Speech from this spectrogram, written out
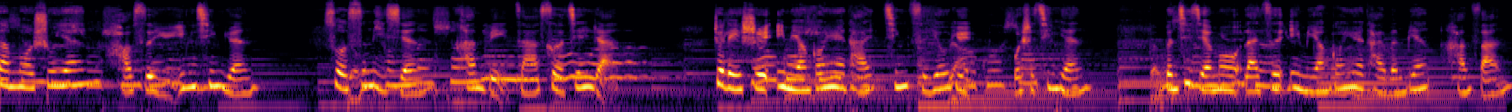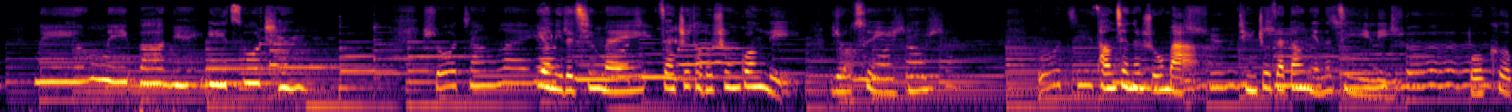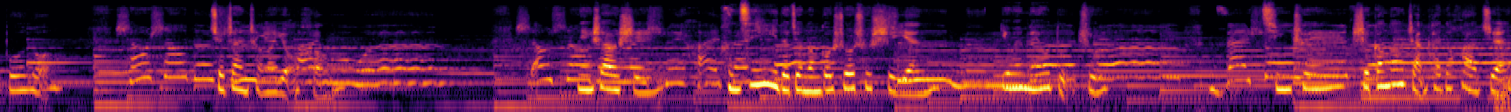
淡墨疏烟，好似语音清源；错丝密弦，堪比杂色兼染。这里是一米阳光月台，青瓷幽韵，我是青言。本期节目来自一米阳光月台文编韩凡。院里的青梅，在枝头的春光里犹翠欲滴。堂前的竹马，停驻在当年的记忆里。薄刻剥落，却站成了永恒。年少时，很轻易的就能够说出誓言，因为没有赌注。青春是刚刚展开的画卷，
